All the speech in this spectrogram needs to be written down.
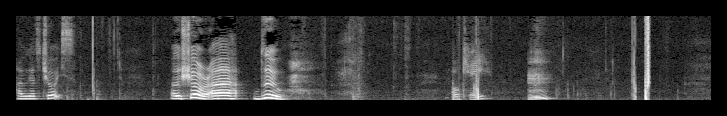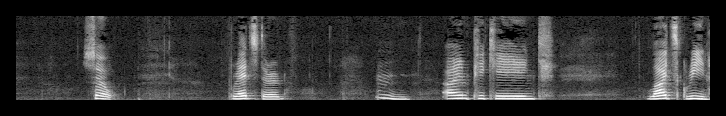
have we got a choice? Oh, sure. Uh, blue. Okay. So, Red's turn. Hmm, I'm picking light green.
